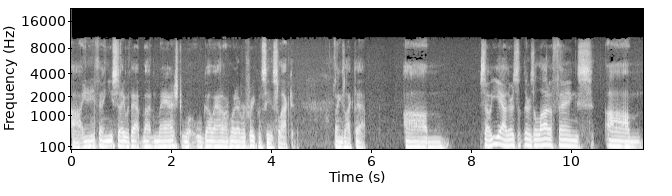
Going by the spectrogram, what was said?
Uh, anything you say with that button mashed will, will, go out on whatever frequency is selected. Things like that. Um, so yeah, there's there's a lot of things um,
